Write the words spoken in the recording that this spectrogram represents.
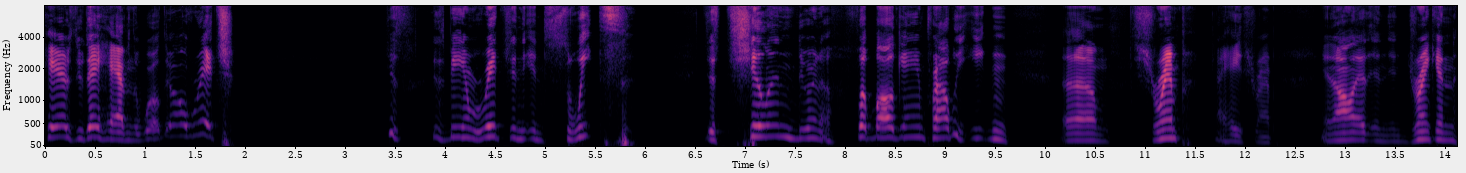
cares do they have in the world? They're all rich. Just just being rich in, in sweets, just chilling during a football game, probably eating um, shrimp. I hate shrimp and all that, and, and drinking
